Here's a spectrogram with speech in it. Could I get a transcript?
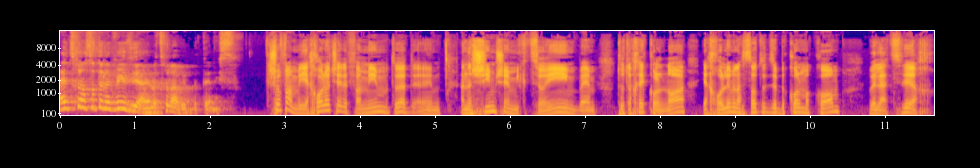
הם צריכים לעשות טלוויזיה, הם לא צריכים להבין בטניס. שוב פעם יכול להיות שלפעמים אתה יודע אנשים שהם מקצועיים והם תותחי קולנוע יכולים לעשות את זה בכל מקום ולהצליח.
